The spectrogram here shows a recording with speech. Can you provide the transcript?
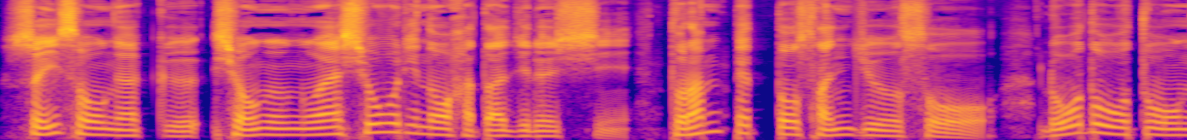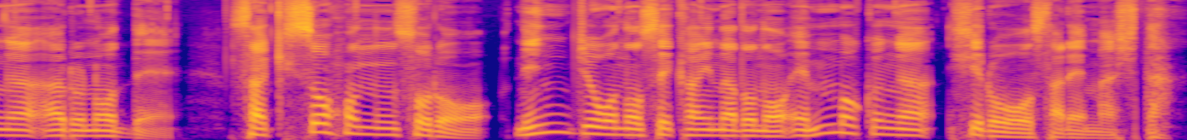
吹奏楽、将軍は勝利の旗印、トランペット三重奏、労働党があるので、サキソホンソロ、人情の世界などの演目が披露されました。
